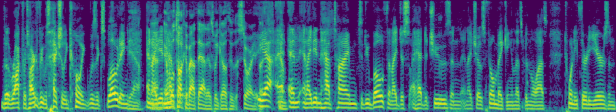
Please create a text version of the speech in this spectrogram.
the rock photography was actually going was exploding. yeah. and yeah. I didn't. And we'll to- talk about that as we go through the story. But, yeah, um, and, and and I didn't have time to do both, and I just I had to choose, and, and I chose filmmaking, and that's been the last 20, 30 years, and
